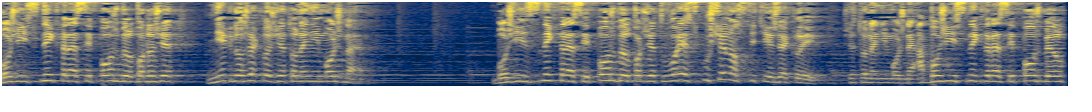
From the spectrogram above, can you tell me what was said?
Boží sny, které si pohřbil, protože někdo řekl, že to není možné. Boží sny, které si pohřbil, protože tvoje zkušenosti ti řekly, že to není možné. A boží sny, které si pohřbil,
